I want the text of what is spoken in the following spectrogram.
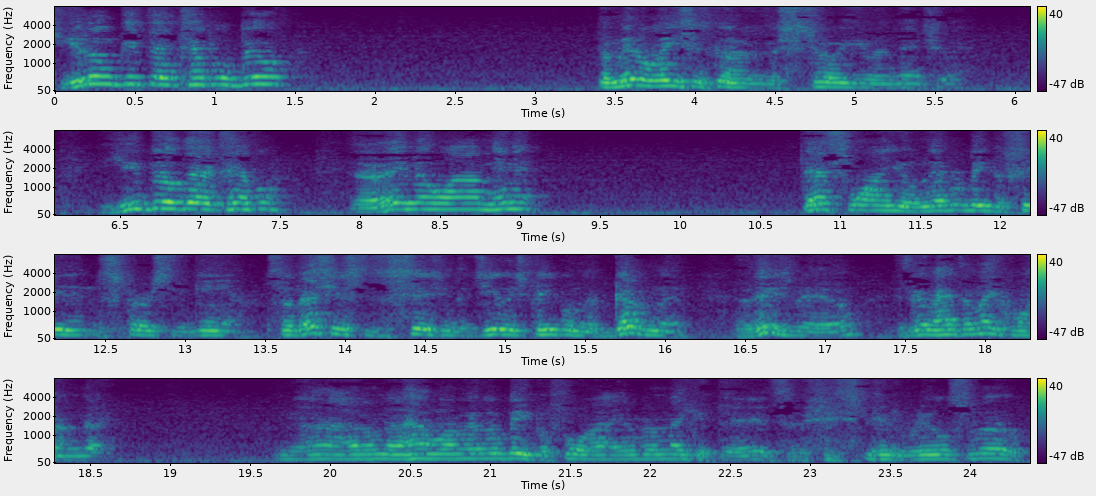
you don't get that temple built, the Middle East is going to destroy you eventually. You build that temple, there ain't no I'm in it. That's why you'll never be defeated and dispersed again. So that's just a decision the Jewish people and the government of Israel is going to have to make one day. You know, I don't know how long it'll be before I ever make it there. It's, it's been real slow.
